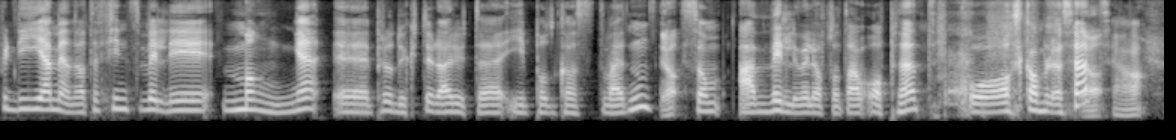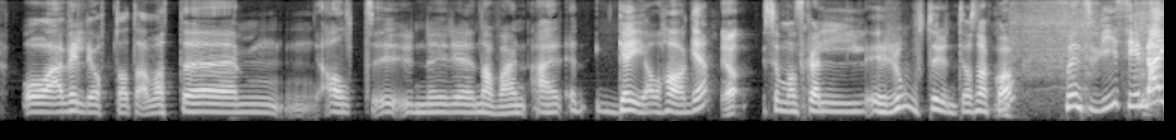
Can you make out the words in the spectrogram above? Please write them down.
fordi jeg mener at det fins veldig mange eh, produkter der ute i podkastverden Ja. som er veldig, veldig opptatt av åpenhet og skamløshet. Ja. Ja. Og er veldig opptatt av at uh, alt under navlen er en gøyal hage Ja. som man skal rote rundt i og snakke om. Mens vi sier nei!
